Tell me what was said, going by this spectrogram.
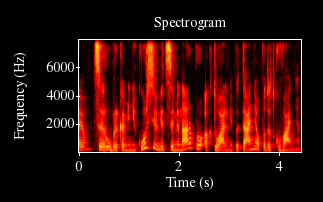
Вітаю! Це рубрика міні-курсів від семінар про актуальні питання оподаткування.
